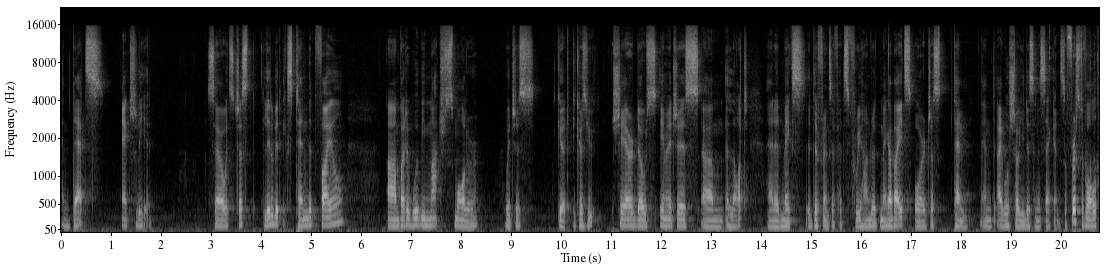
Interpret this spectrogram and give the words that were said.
And that's actually it. So it's just a little bit extended file, um, but it will be much smaller, which is good because you share those images um, a lot and it makes a difference if it's 300 megabytes or just 10 and I will show you this in a second. So first of all,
